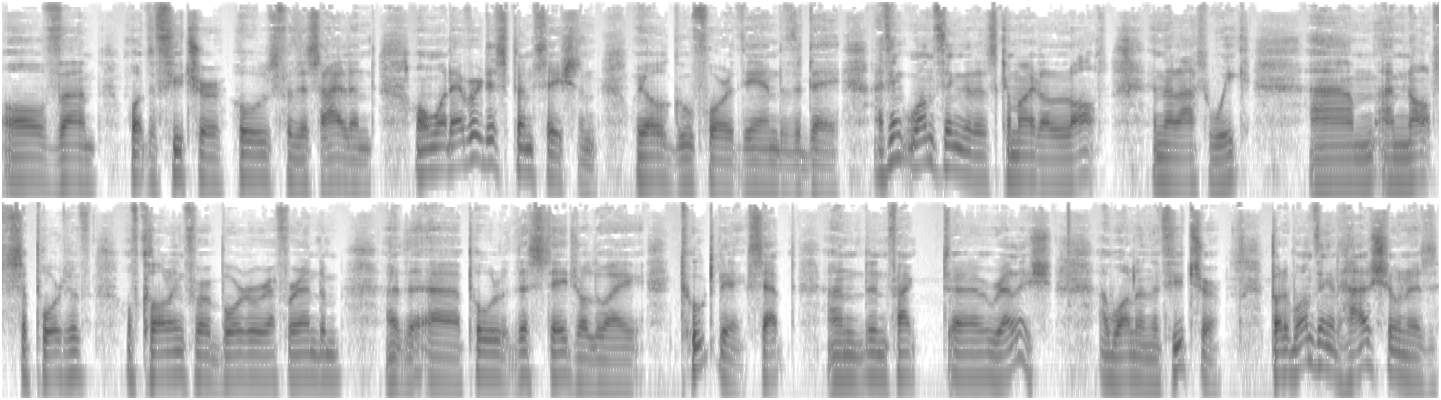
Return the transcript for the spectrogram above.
of um, what the future holds for this island on whatever dispensation we all go for at the end of the day. I think one thing that has come out a lot in the last week, um, I'm not supportive of calling for a border referendum at the uh, poll at this stage, although I totally accept and, in fact, uh, relish one in the future. But one thing it has shown is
